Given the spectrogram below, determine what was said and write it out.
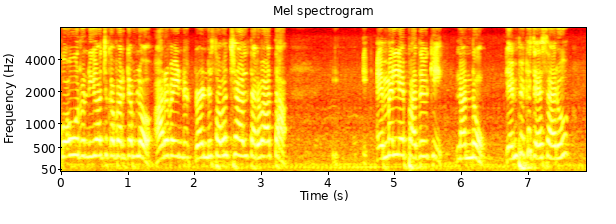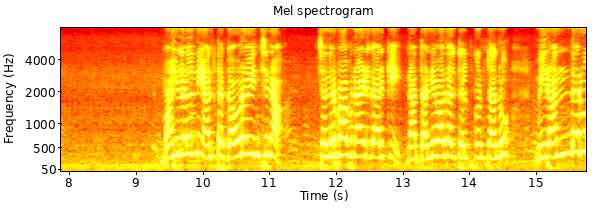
కోవూరు నియోజకవర్గంలో అరవై రెండు సంవత్సరాల తర్వాత ఎమ్మెల్యే పదవికి నన్ను ఎంపిక చేశారు. మహిళల్ని అంత గౌరవించిన చంద్రబాబు నాయుడు గారికి నా ధన్యవాదాలు తెలుపుకుంటాను. మీరందరూ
